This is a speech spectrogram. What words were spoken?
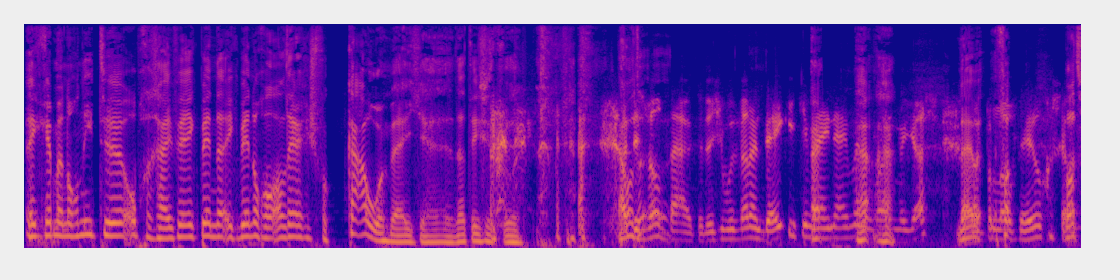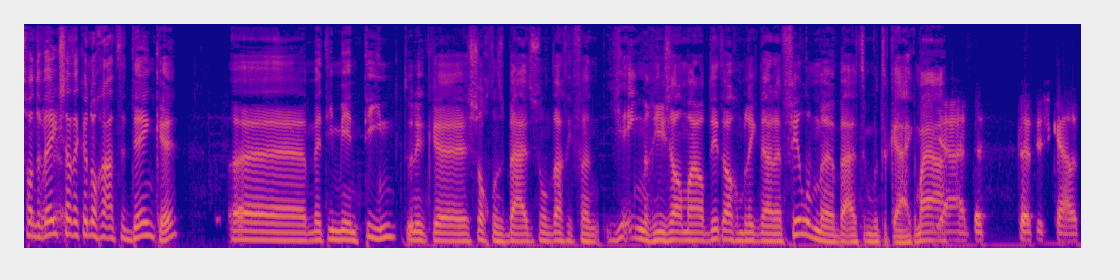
Ik heb me nog niet eh, opgegeven. Ik ben, ik ben nogal allergisch voor kou een beetje. Dat is het. eh. het want- is wel buiten, dus je moet wel een dekentje meenemen, ja, een warme jas. Nee, het belooft heel gezellig. Want van de week zat ik er nog aan te denken. eh, met die min 10. Toen ik s ochtends buiten stond, dacht ik van... Jemig, je zal maar op dit ogenblik naar een film buiten moeten kijken. Maar ja, Ja, dat, dat is koud.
